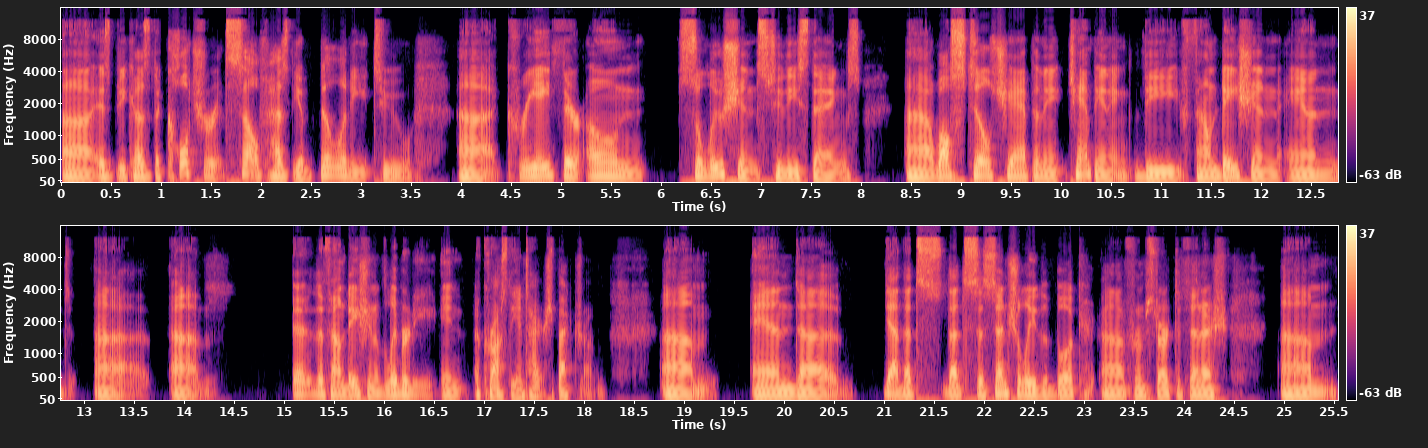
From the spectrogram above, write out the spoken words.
uh, is because the culture itself has the ability to uh, create their own solutions to these things uh, while still championing championing the foundation and uh, um, uh, the foundation of liberty in across the entire spectrum. Um, and uh, yeah, that's that's essentially the book uh, from start to finish. Um,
